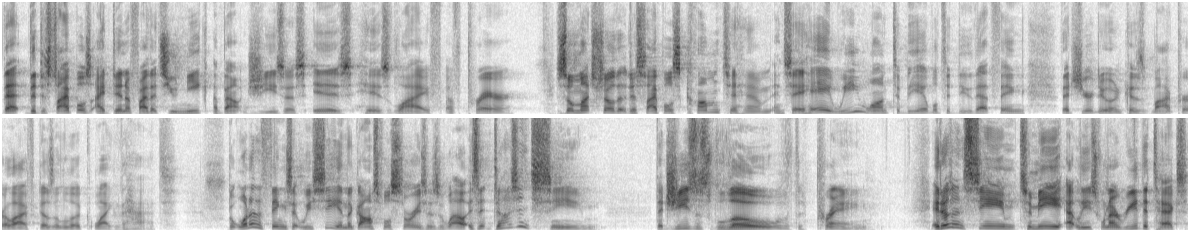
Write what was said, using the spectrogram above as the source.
that the disciples identify that's unique about Jesus is his life of prayer. So much so that the disciples come to him and say, Hey, we want to be able to do that thing that you're doing because my prayer life doesn't look like that. But one of the things that we see in the gospel stories as well is it doesn't seem that Jesus loathed praying. It doesn't seem to me, at least when I read the text,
